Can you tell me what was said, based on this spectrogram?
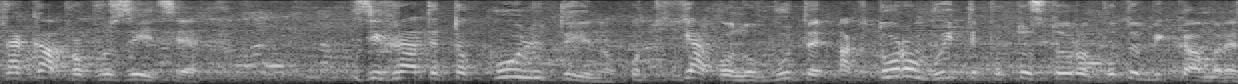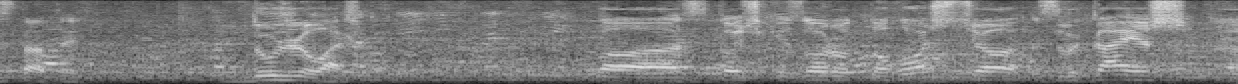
така пропозиція. Зіграти таку людину, от як воно бути актором, вийти по ту сторону, по тобі камери стати. дуже важко. Е, З точки зору того, що звикаєш е,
